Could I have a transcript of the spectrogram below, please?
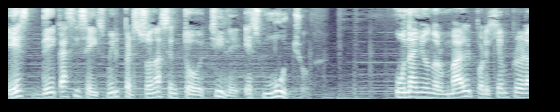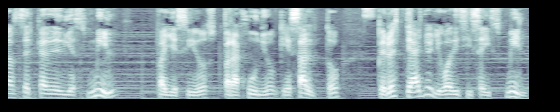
es de casi 6.000 personas en todo Chile. Es mucho. Un año normal, por ejemplo, eran cerca de 10.000 fallecidos para junio, que es alto, pero este año llegó a 16.000.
